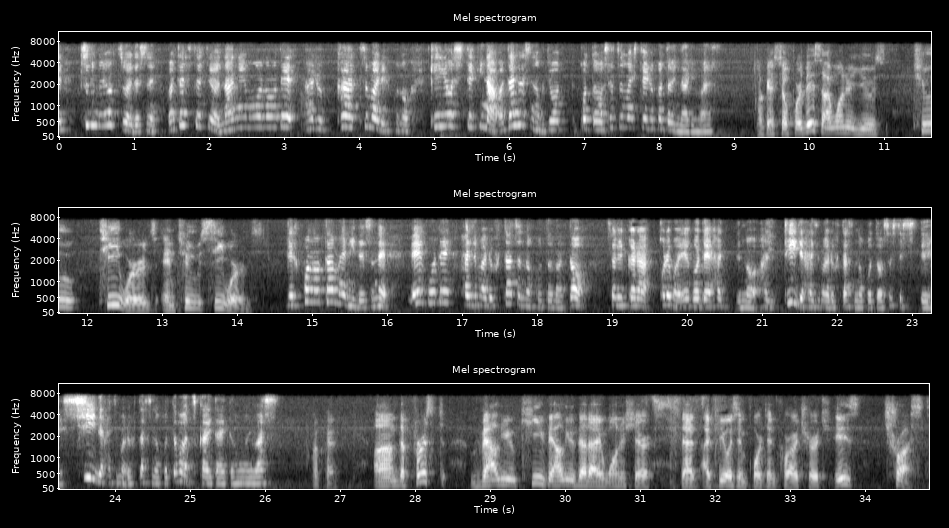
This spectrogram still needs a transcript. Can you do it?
で次の4つはですね私たちは何者であるかつまりこの形容詞的な私たちの状ことを説明していることになります。Okay, so for this, I want to use two T words and two C words. でこのためにですね英語で始まる2つの言葉とそれからこれも英語ではあのは T で始まる2つの言葉そしてえー C で始まる2つの言葉を使いたいと思います。Okay. Um, the first value, key value that I want to share that I feel is important for our church is trust.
